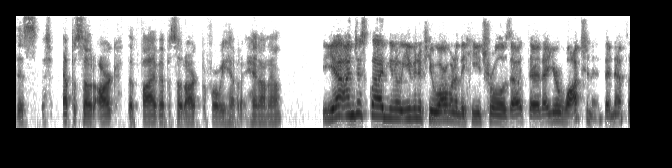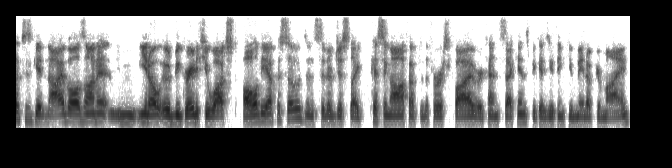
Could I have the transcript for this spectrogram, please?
this episode arc, the five episode arc, before we have it head on out? Yeah, I'm just glad, you know, even if you are one of the he trolls out there, that you're watching it, that Netflix is getting eyeballs on it. Mm, you know, it would be great if you watched all the episodes instead of just like pissing off after the first five or 10 seconds because you think you've made up your mind.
